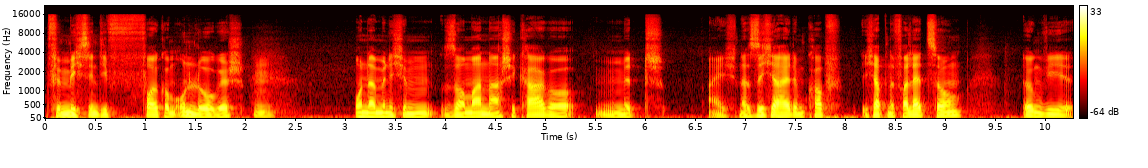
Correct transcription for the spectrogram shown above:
für mich sind die vollkommen unlogisch. Hm. Und dann bin ich im Sommer nach Chicago mit eigentlich einer Sicherheit im Kopf. Ich habe eine Verletzung. Irgendwie,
